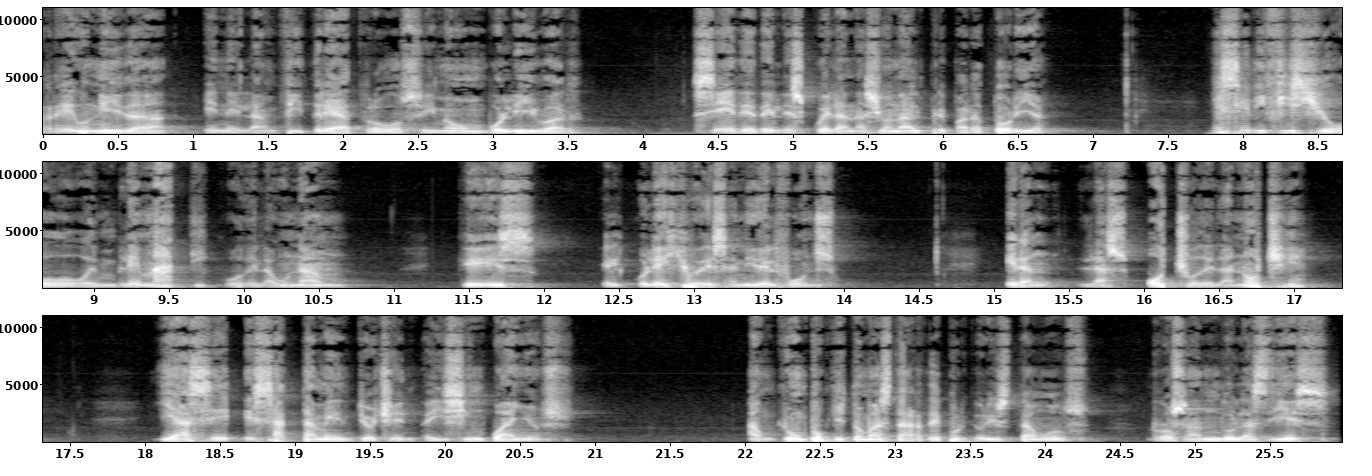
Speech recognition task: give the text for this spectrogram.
reunida en el anfiteatro Simón Bolívar, sede de la Escuela Nacional Preparatoria, ese edificio emblemático de la UNAM, que es el Colegio de San Ildefonso. Eran las ocho de la noche y hace exactamente 85 años, aunque un poquito más tarde, porque hoy estamos rozando las diez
